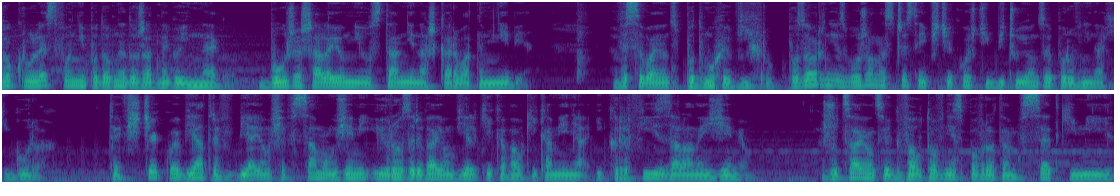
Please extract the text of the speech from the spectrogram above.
To królestwo niepodobne do żadnego innego. Burze szaleją nieustannie na szkarłatnym niebie, wysyłając podmuchy wichru, pozornie złożone z czystej wściekłości biczujące po równinach i górach. Te wściekłe wiatry wbijają się w samą ziemię i rozrywają wielkie kawałki kamienia i krwi zalanej ziemią, rzucając je gwałtownie z powrotem w setki mil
